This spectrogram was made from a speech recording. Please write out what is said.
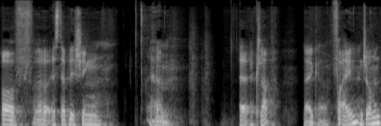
of uh, establishing um, a, a club, like a Verein in German,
